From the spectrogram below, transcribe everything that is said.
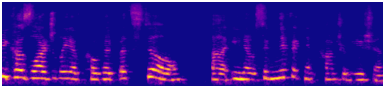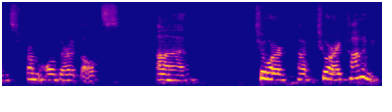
because largely of COVID, but still, uh, you know, significant contributions from older adults uh, to our uh, to our economy.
